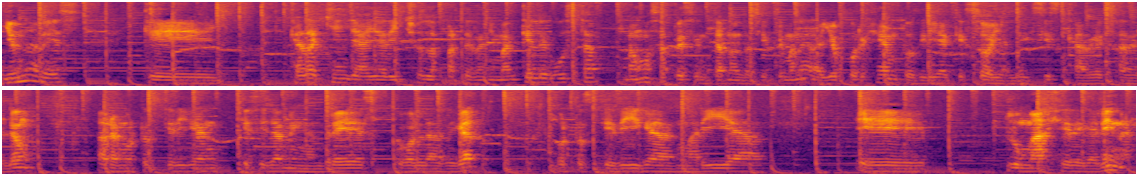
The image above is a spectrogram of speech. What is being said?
Y una vez que cada quien ya haya dicho la parte del animal que le gusta, vamos a presentarnos de la siguiente manera. Yo, por ejemplo, diría que soy Alexis Cabeza de León. Habrá otros que digan que se llamen Andrés Cola de Gato. Otros que digan María eh, Plumaje de Gallina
